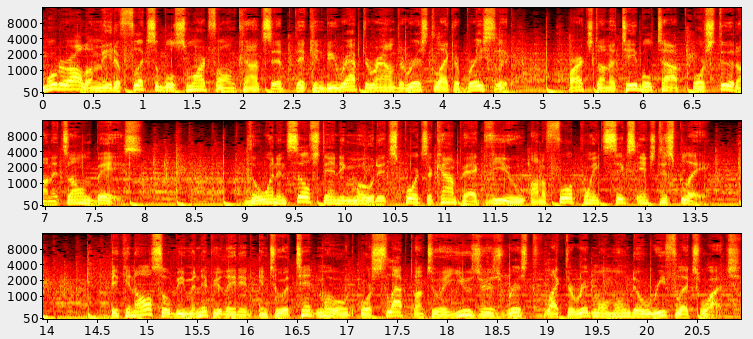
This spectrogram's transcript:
Motorola made a flexible smartphone concept that can be wrapped around the wrist like a bracelet, arched on a tabletop or stood on its own base. Though when in self-standing mode it sports a compact view on a 4.6-inch display. It can also be manipulated into a tent mode or slapped onto a user's wrist like the Ritmo Mundo Reflex watch.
